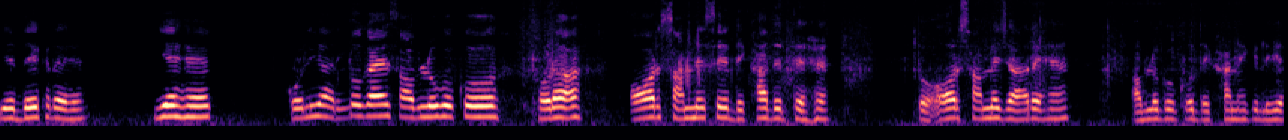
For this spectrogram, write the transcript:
ये देख रहे हैं, ये है कोलियारी। तो गैस आप लोगों को थोड़ा और सामने से दिखा देते हैं। तो और सामने जा रहे हैं आप लोगों को दिखाने के लिए।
